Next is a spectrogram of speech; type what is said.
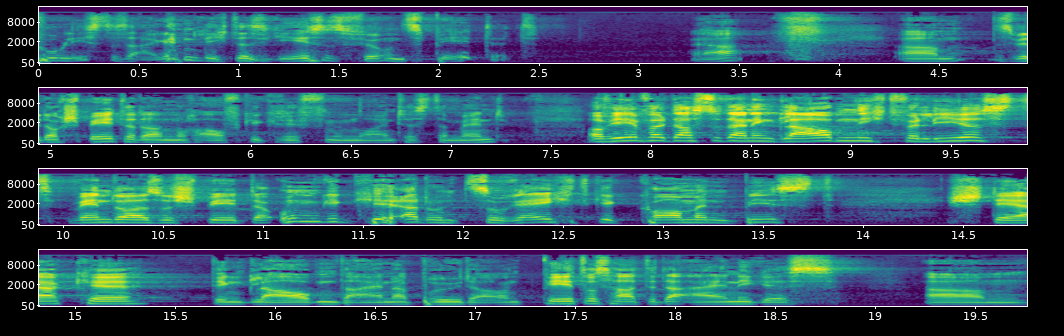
cool ist das eigentlich, dass Jesus für uns betet? Ja, ähm, das wird auch später dann noch aufgegriffen im Neuen Testament. Auf jeden Fall, dass du deinen Glauben nicht verlierst, wenn du also später umgekehrt und zurechtgekommen bist, stärke den Glauben deiner Brüder. Und Petrus hatte da einiges, ähm,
